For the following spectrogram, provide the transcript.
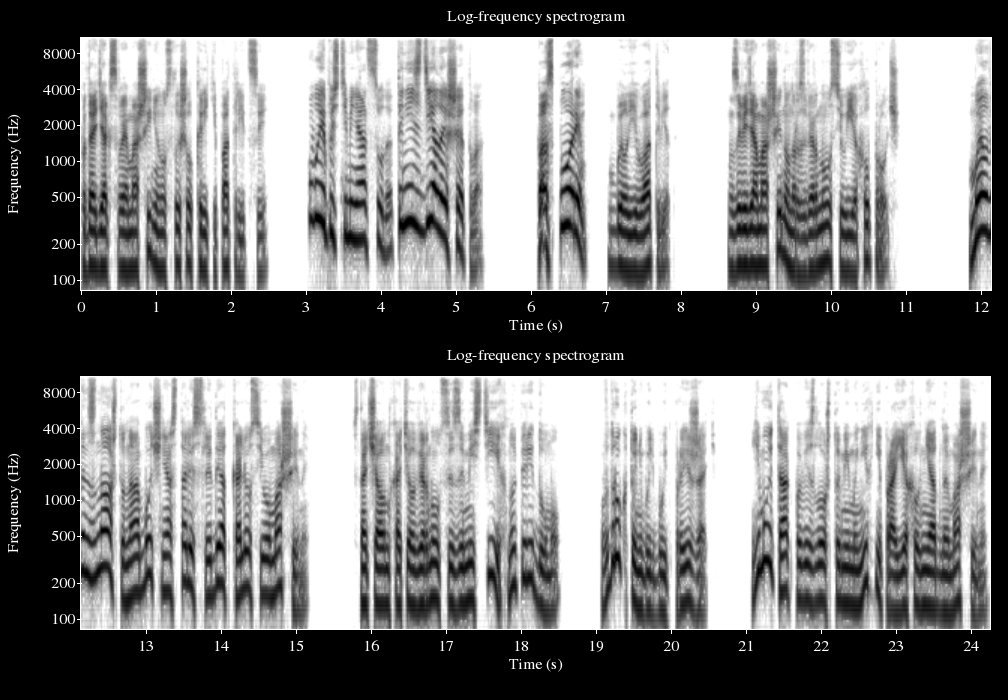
Подойдя к своей машине, он услышал крики Патриции. «Выпусти меня отсюда! Ты не сделаешь этого!» «Поспорим!» — был его ответ. Заведя машину, он развернулся и уехал прочь. Мелвин знал, что на обочине остались следы от колес его машины. Сначала он хотел вернуться и замести их, но передумал. Вдруг кто-нибудь будет проезжать. Ему и так повезло, что мимо них не проехал ни одной машины.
